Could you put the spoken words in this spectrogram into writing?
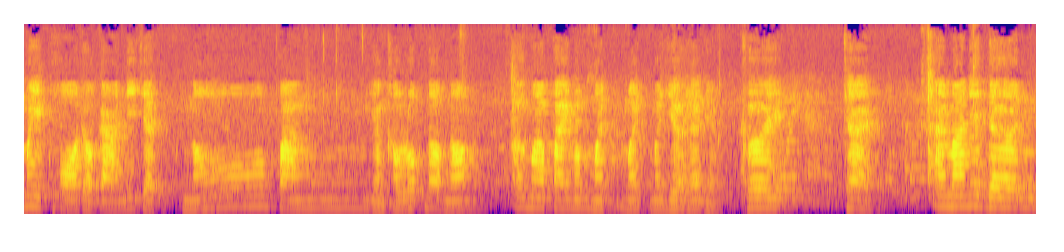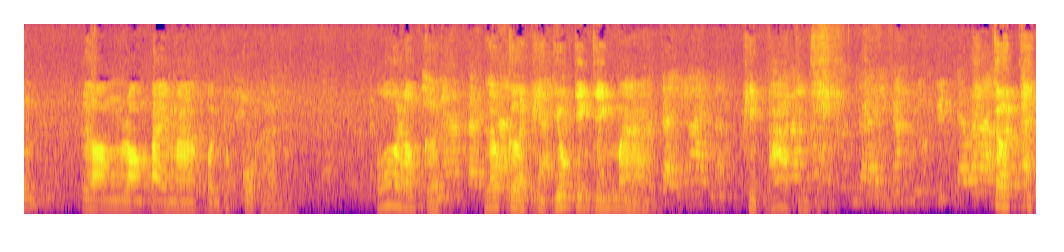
ไม่พอต่อการที่จะน้อมฟังอย่างเคารพนอบน้อมเอามาไปมามามามาเยอะแล้วเนี่ย เคยใช่ไอ้มานี่เดินลองลองไปมาคนทุกกลุ่มเลยนะ โอ้เราเกิดเราเกิดผิดยุคจริง ๆ มาผิดพลาดจริงๆเกิดผิด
